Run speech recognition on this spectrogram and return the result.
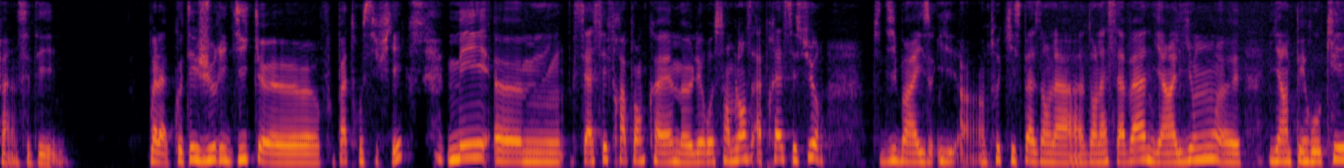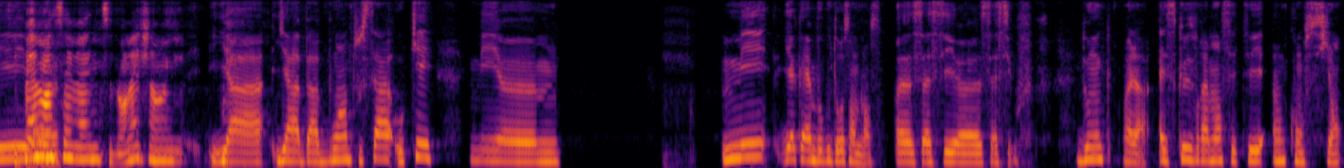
enfin, c'était voilà, côté juridique, euh, faut pas trop s'y fier. Mais euh, c'est assez frappant quand même, euh, les ressemblances. Après, c'est sûr, Tu dis, bah, ils- ils- un truc qui se passe dans la, dans la savane, il y a un lion, euh, il y a un perroquet, C'est pas dans euh, la savane, c'est dans la jungle. il y a, il y a babouin, tout ça, ok. Mais, euh, mais il y a quand même beaucoup de ressemblances. Euh, ça, c'est euh, ça, c'est ouf. Donc voilà, est-ce que vraiment c'était inconscient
